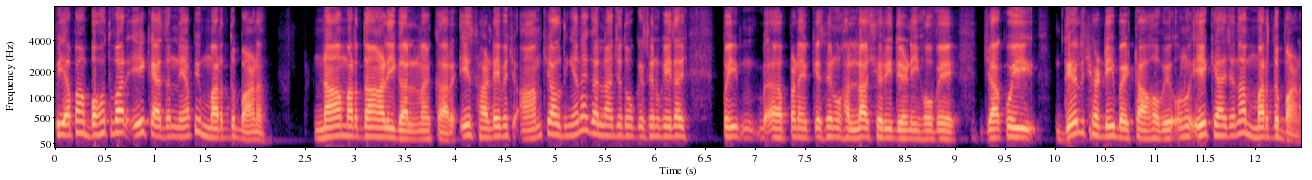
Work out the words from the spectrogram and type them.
ਵੀ ਆਪਾਂ ਬਹੁਤ ਵਾਰ ਇਹ ਕਹਿ ਦਿੰਦੇ ਆ ਵੀ ਮਰਦ ਬਣ। ਨਾ ਮਰਦਾਂ ਵਾਲੀ ਗੱਲ ਨਾ ਕਰ। ਇਹ ਸਾਡੇ ਵਿੱਚ ਆਮ ਚੱਲਦੀਆਂ ਨਾ ਗੱਲਾਂ ਜਦੋਂ ਕਿਸੇ ਨੂੰ ਕਹਿੰਦਾ ਭਈ ਆਪਣੇ ਕਿਸੇ ਨੂੰ ਹੱਲਾ ਹੱਲਾਸ਼ੇਰੀ ਦੇਣੀ ਹੋਵੇ ਜਾਂ ਕੋਈ ਦਿਲ ਛੱਡੀ ਬੈਠਾ ਹੋਵੇ ਉਹਨੂੰ ਇਹ ਕਿਹਾ ਜਾਂਦਾ ਮਰਦ ਬਣ।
